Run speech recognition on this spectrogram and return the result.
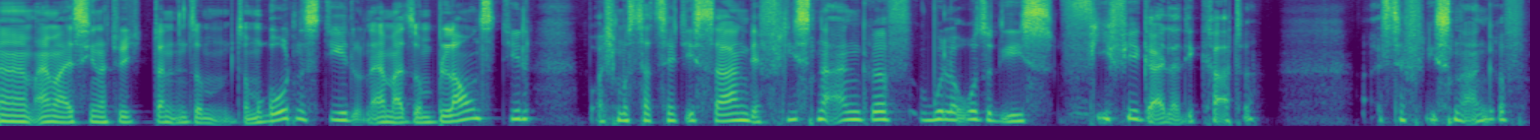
Ähm, einmal ist sie natürlich dann in so einem, so einem, roten Stil und einmal so einem blauen Stil. Boah, ich muss tatsächlich sagen, der fließende Angriff, Wula Oso, die ist viel, viel geiler, die Karte, als der fließende Angriff,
